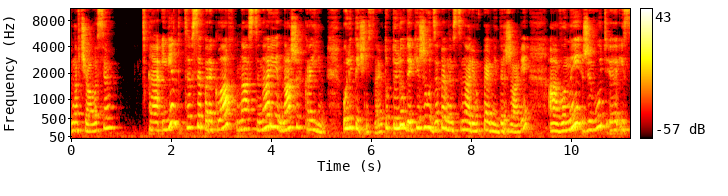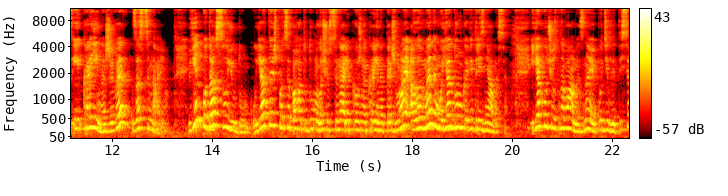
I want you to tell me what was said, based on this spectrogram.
навчалася. Е, І він це все переклав на сценарії наших країн, політичні сценарії. Тобто люди, які живуть за певним сценарієм в певній державі, вони живуть е, і, країна живе за сценарієм. Він подав свою думку. Я теж про це багато думала, що сценарій кожна країна теж має, але в мене моя думка відрізнялася. І я хочу з вами з нею поділитися.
